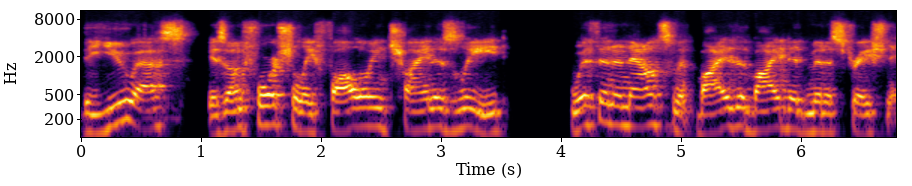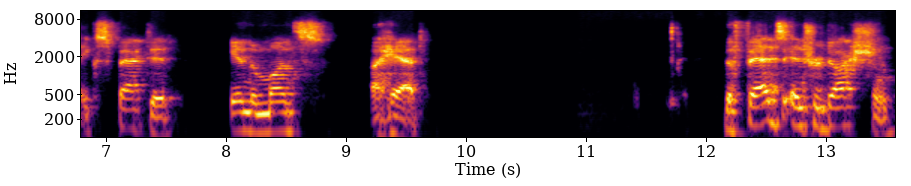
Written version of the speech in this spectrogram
The US is unfortunately following China's lead with an announcement by the Biden administration expected in the months ahead. The Fed's introduction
